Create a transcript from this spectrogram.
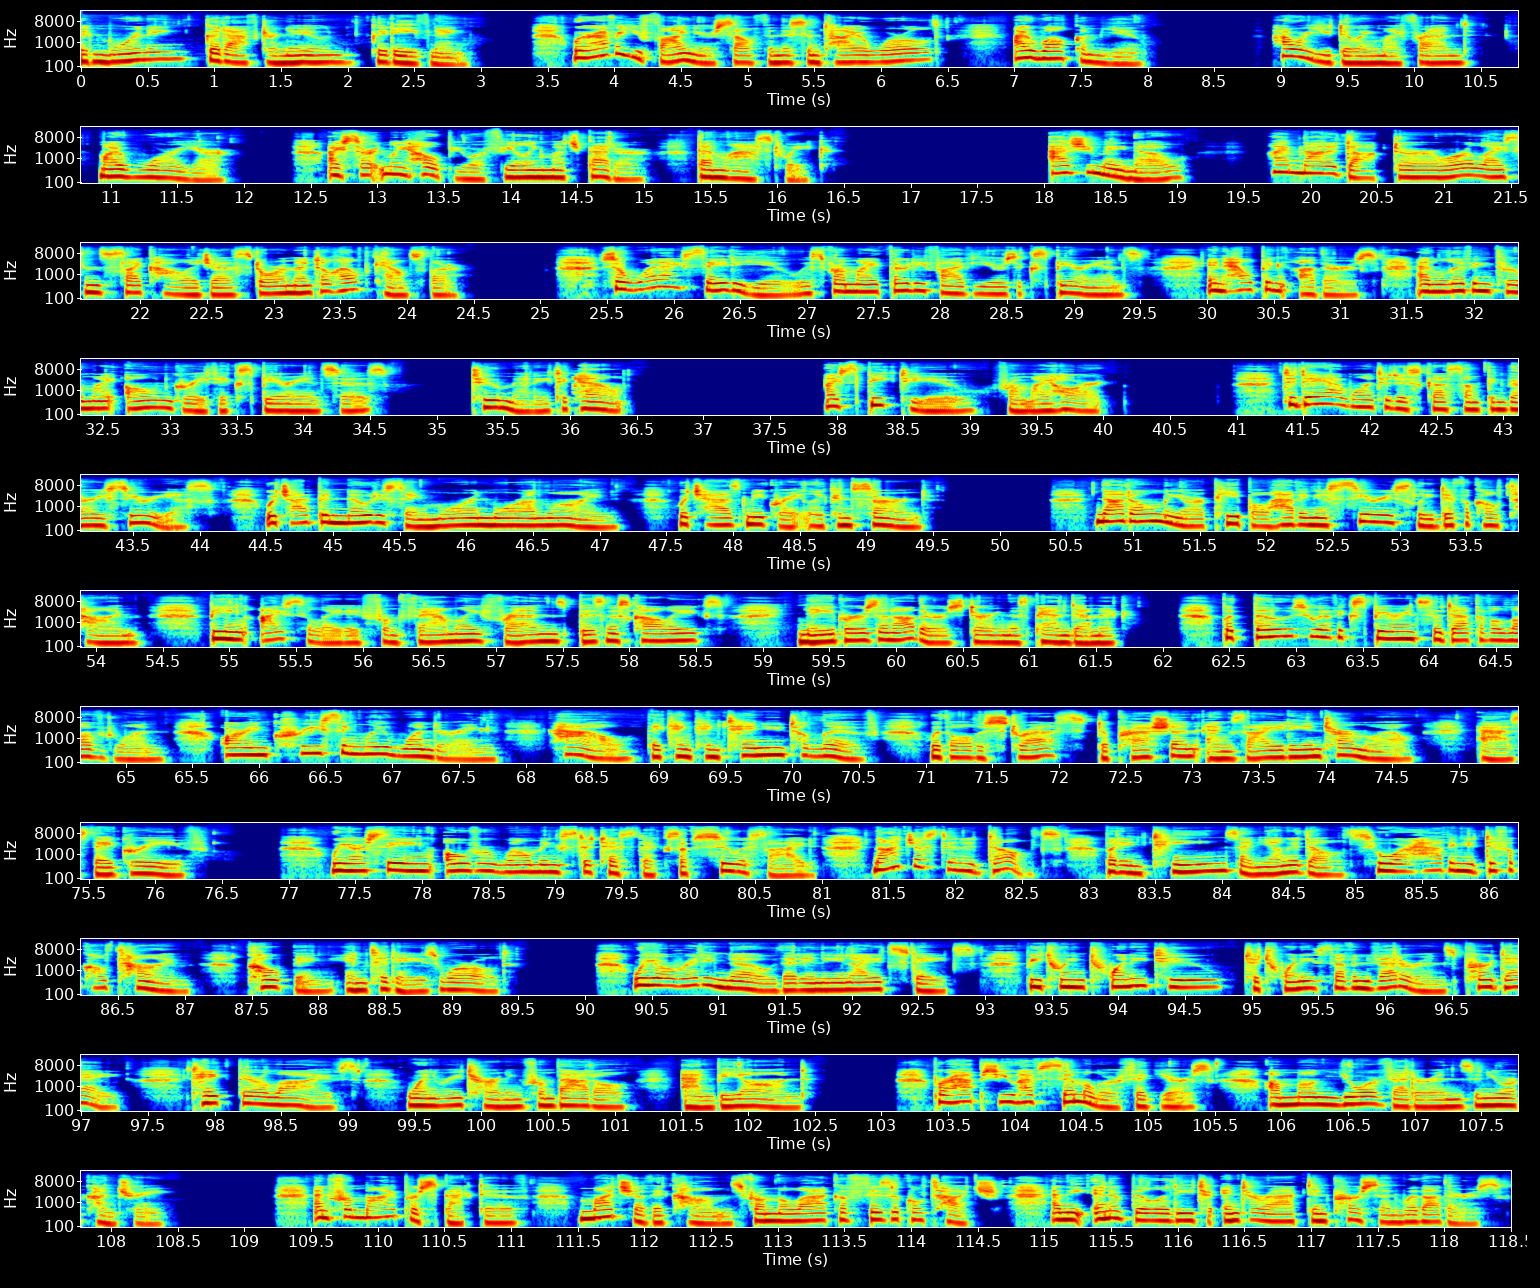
Good morning, good afternoon, good evening. Wherever you find yourself in this entire world, I welcome you. How are you doing, my friend, my warrior? I certainly hope you are feeling much better than last week. As you may know, I am not a doctor or a licensed psychologist or a mental health counselor. So, what I say to you is from my 35 years' experience in helping others and living through my own grief experiences, too many to count. I speak to you from my heart. Today, I want to discuss something very serious, which I've been noticing more and more online, which has me greatly concerned. Not only are people having a seriously difficult time being isolated from family, friends, business colleagues, neighbors, and others during this pandemic, but those who have experienced the death of a loved one are increasingly wondering how they can continue to live with all the stress, depression, anxiety, and turmoil as they grieve. We are seeing overwhelming statistics of suicide, not just in adults, but in teens and young adults who are having a difficult time coping in today's world. We already know that in the United States, between 22 to 27 veterans per day take their lives when returning from battle and beyond. Perhaps you have similar figures among your veterans in your country. And from my perspective, much of it comes from the lack of physical touch and the inability to interact in person with others.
